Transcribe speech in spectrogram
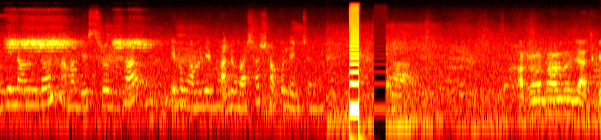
অভিনন্দন আমাদের শ্রদ্ধা এবং আমাদের ভালোবাসা সকলের জন্য। ঘটনাটা হলো যে আজকে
